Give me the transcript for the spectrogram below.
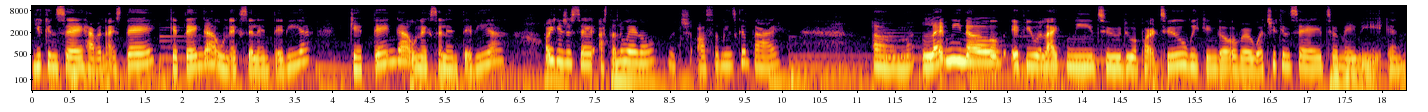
you can say, Have a nice day, que tenga un excelente día, que tenga un excelente día. Or you can just say, Hasta luego, which also means goodbye. Um, let me know if you would like me to do a part two. We can go over what you can say to maybe an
